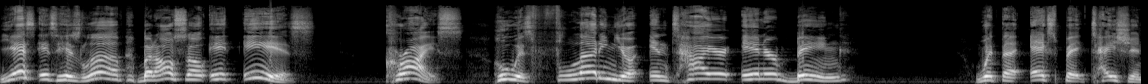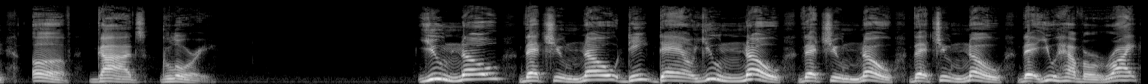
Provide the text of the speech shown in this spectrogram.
Yes, it's his love, but also it is Christ who is flooding your entire inner being with the expectation of God's glory. You know that you know deep down, you know that you know that you know that you have a right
